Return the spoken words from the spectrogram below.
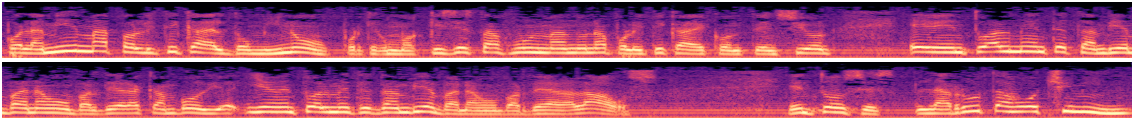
Por la misma política del dominó, porque como aquí se está formando una política de contención, eventualmente también van a bombardear a Cambodia y eventualmente también van a bombardear a Laos. Entonces, la ruta Ho Chi Minh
